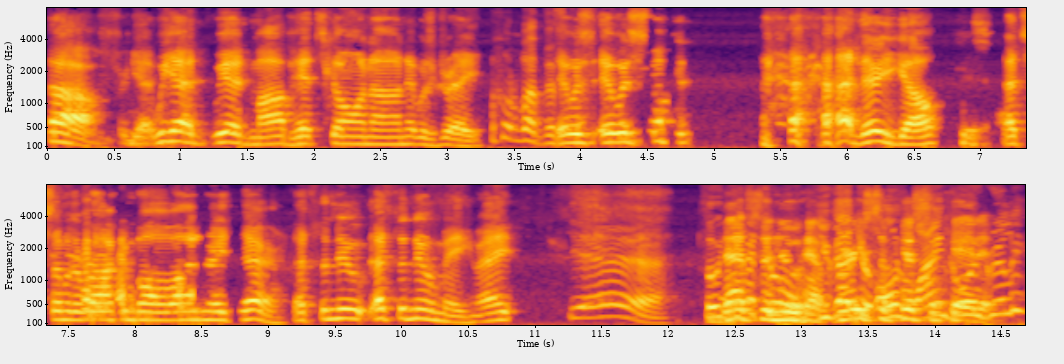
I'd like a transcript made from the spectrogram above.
Oh, forget. We had we had mob hits going on. It was great. What about this? It was it was something. there you go. That's some of the rock and ball wine right there. That's the new that's the new me, right? Yeah. So That's you got the your, new him. You got Very your own wine going, really?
